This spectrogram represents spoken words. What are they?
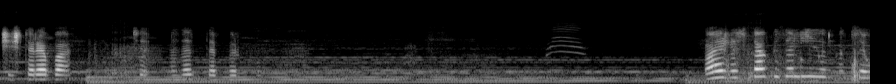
Чи ж треба це назад тепер? Майже так залізо на це.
